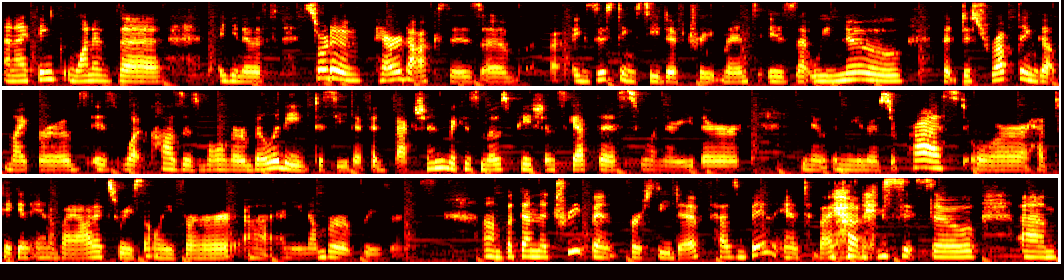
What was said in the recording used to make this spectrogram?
And I think one of the, you know, sort of paradoxes of existing C. diff treatment is that we know that disrupting gut microbes is what causes vulnerability to C. diff infection because most patients get this when they're either, you know, immunosuppressed or have taken antibiotics recently for uh, any number of reasons. Um, but then the treatment for C. diff has been antibiotics, so um,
